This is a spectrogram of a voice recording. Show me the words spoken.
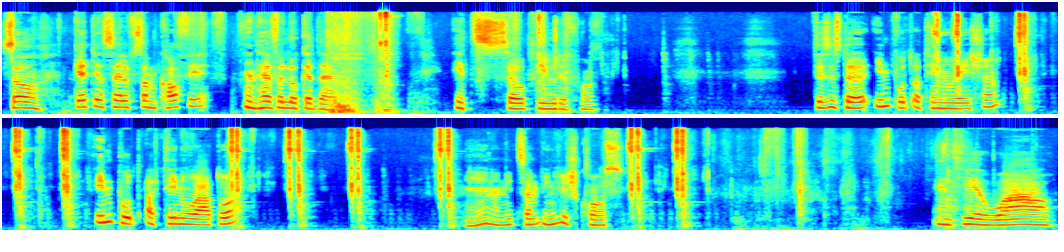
So get yourself some coffee and have a look at that. It's so beautiful. This is the input attenuation, input attenuator. Man, I need some English course. And here, wow.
